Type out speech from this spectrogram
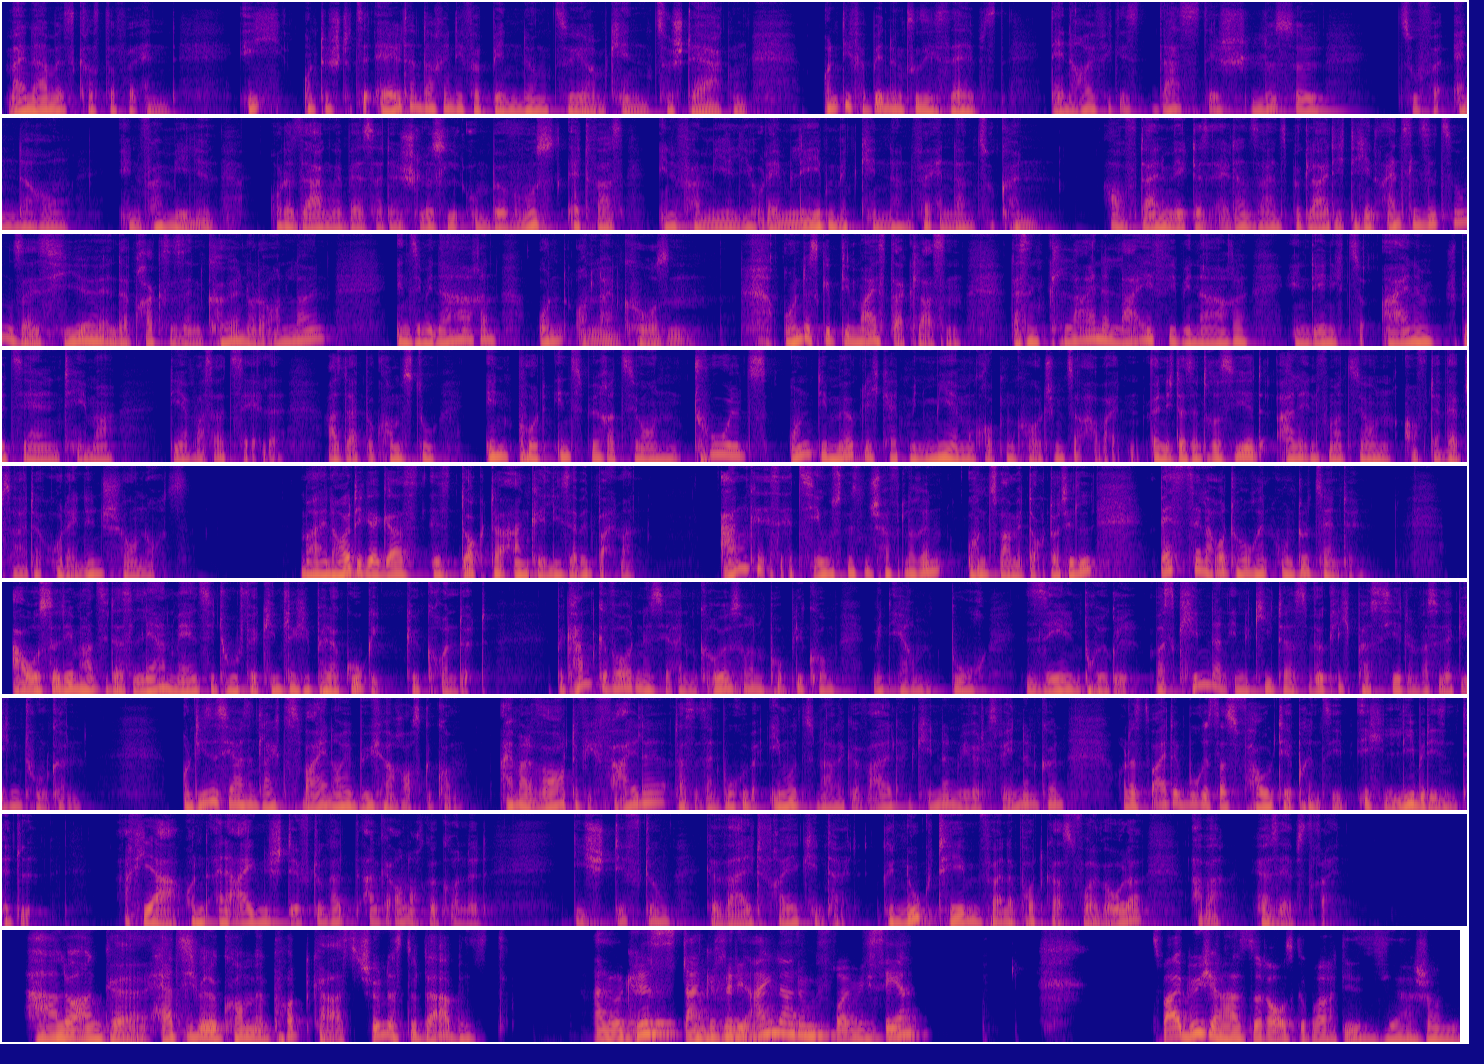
Mein Name ist Christopher End. Ich unterstütze Eltern darin, die Verbindung zu ihrem Kind zu stärken und die Verbindung zu sich selbst. Denn häufig ist das der Schlüssel zu Veränderung in Familie. Oder sagen wir besser, der Schlüssel, um bewusst etwas in Familie oder im Leben mit Kindern verändern zu können. Auf deinem Weg des Elternseins begleite ich dich in Einzelsitzungen, sei es hier in der Praxis in Köln oder online, in Seminaren und Online-Kursen. Und es gibt die Meisterklassen. Das sind kleine Live-Webinare, in denen ich zu einem speziellen Thema dir was erzähle. Also da bekommst du Input, Inspiration, Tools und die Möglichkeit, mit mir im Gruppencoaching zu arbeiten. Wenn dich das interessiert, alle Informationen auf der Webseite oder in den Show Notes. Mein heutiger Gast ist Dr. Anke Elisabeth Ballmann. Anke ist Erziehungswissenschaftlerin und zwar mit Doktortitel, Bestsellerautorin und Dozentin. Außerdem hat sie das Lernmehrinstitut für kindliche Pädagogik gegründet. Bekannt geworden ist sie einem größeren Publikum mit ihrem Buch Seelenprügel, was Kindern in Kitas wirklich passiert und was wir dagegen tun können. Und dieses Jahr sind gleich zwei neue Bücher rausgekommen. Einmal Worte wie Pfeile, das ist ein Buch über emotionale Gewalt an Kindern, wie wir das verhindern können. Und das zweite Buch ist das Faultierprinzip. Ich liebe diesen Titel. Ach ja, und eine eigene Stiftung hat Anke auch noch gegründet die Stiftung Gewaltfreie Kindheit. Genug Themen für eine Podcast-Folge, oder? Aber hör selbst rein. Hallo Anke, herzlich willkommen im Podcast. Schön, dass du da bist. Hallo Chris, danke für die Einladung, freue mich sehr. Zwei Bücher hast du rausgebracht dieses Jahr schon.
